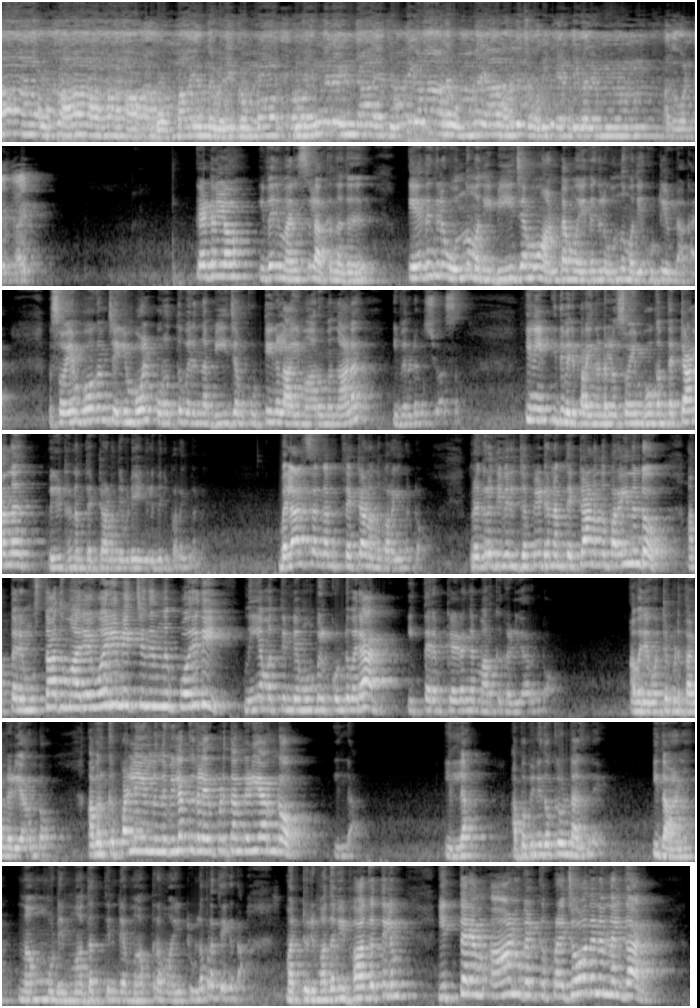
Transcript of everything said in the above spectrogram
ഉപ്പാ ഉമ്മ എന്ന് വിളിക്കുമ്പോ ഇതെങ്ങനെ ഉണ്ടായ കുട്ടികളാണ്? ഉമ്മയാണെന്ന് ചോദിക്കേണ്ടി വരും. അതുകൊണ്ട് കേട്ടല്ലോ? ഇവർ മനസ്സിലാക്കുന്നത് ഏതെങ്കിലും ഒന്ന് മതി ബീജമോ അണ്ടമോ ഏതെങ്കിലും ഒന്ന് മതി കുട്ടി ഉണ്ടാക്കാൻ സ്വയംഭോഗം ചെയ്യുമ്പോൾ പുറത്തു വരുന്ന ബീജം കുട്ടികളായി മാറുമെന്നാണ് ഇവരുടെ വിശ്വാസം. ഇനി ഇതുവർ പറയുന്നുണ്ടല്ലോ സ്വയംഭോഗം തെറ്റാണെന്ന് പീഡനം തെറ്റാണെന്ന് എവിടെയെങ്കിലും ഇവർ പറയുന്നുണ്ടോ? ബലാത്സംഗം തെറ്റാണെന്ന് പറയുന്നുണ്ടോ? പ്രകൃതി വിരുദ്ധ പീഡനം തെറ്റാണെന്ന് പറയുന്നുണ്ടോ? അത്തരം ഉസ്താദുമാരെ ഒരുമിച്ച് നിന്ന് പൊരുതി നിയമത്തിന്റെ മുമ്പിൽ കൊണ്ടുവരാൻ ഇത്തരം കിഴങ്ങന്മാർക്ക് കഴിയാറുണ്ടോ? അവരെ ഒറ്റപ്പെടുത്താൻ കഴിയാറുണ്ടോ? അവർക്ക് പള്ളിയിൽ നിന്ന് വിലക്കുകൾ ഏർപ്പെടുത്താൻ കഴിയാറുണ്ടോ? ഇല്ല. ഇല്ല. അപ്പൊ പിന്നെ ഇതൊക്കെ ഉണ്ടാകില്ലേ? ഇതാണ് നമ്മുടെ മതത്തിന്റെ മാത്രമായിട്ടുള്ള പ്രത്യേകത. മറ്റൊരു മതവിഭാഗത്തിലും ഇത്തരം ആളുകൾക്ക് പ്രചോദനം നൽകാൻ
